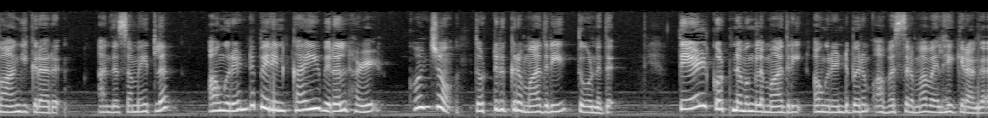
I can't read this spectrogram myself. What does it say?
வாங்கிக்கிறாரு. அந்த சமயத்துல அவங்க ரெண்டு பேரின் கை விரல்கள் கொஞ்சம் தொட்டிருக்கிற மாதிரி தோணுது. தேள் கொட்டினவங்கள மாதிரி அவங்க ரெண்டு பேரும் அவசரமா விலகிக்கிறாங்க.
